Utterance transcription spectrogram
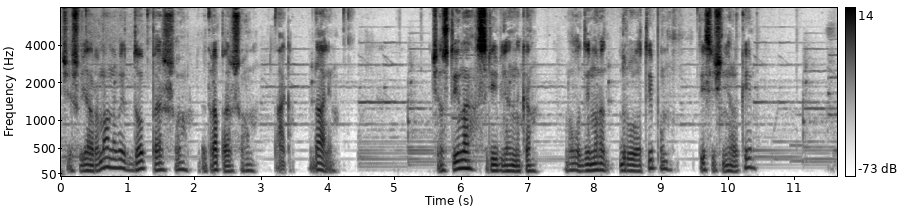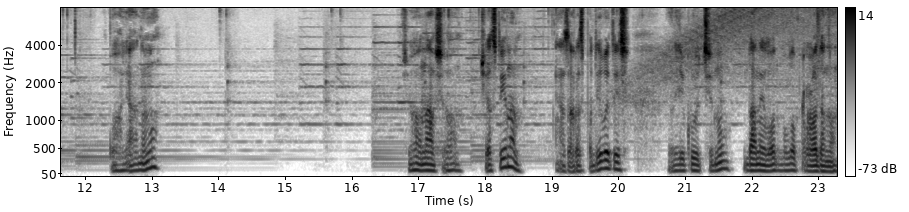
Чешуя Романових до першого Петра І. Так, далі. Частина срібляника Володимира другого типу. Тисячні роки. Поглянемо. Всього-навсього частина. А зараз подивитись, за яку ціну даний лот було продано.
